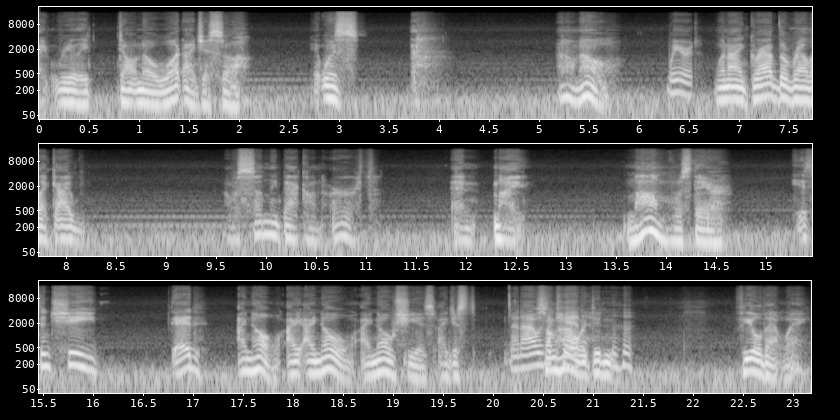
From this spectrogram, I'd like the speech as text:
I really don't know what I just saw. It was... I don't know. Weird. When I grabbed the relic, I... I was suddenly back on Earth. And my... Mom was there. Isn't she... dead? I know, I, I know, I know she is. I just... And I was Somehow it didn't feel that way.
